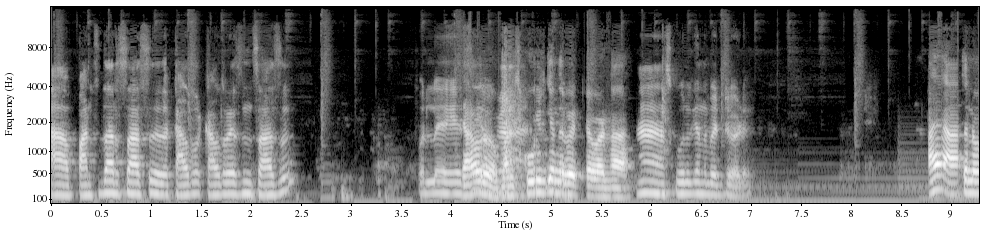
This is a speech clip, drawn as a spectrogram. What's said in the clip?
ఆ పంచదార సాస్ కలర్ కలర్ వేసిన సాస్. ఫుల్ స్కూల్ కింద పెట్టేవాడా? స్కూల్ కింద పెట్టేవాడు. అతను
